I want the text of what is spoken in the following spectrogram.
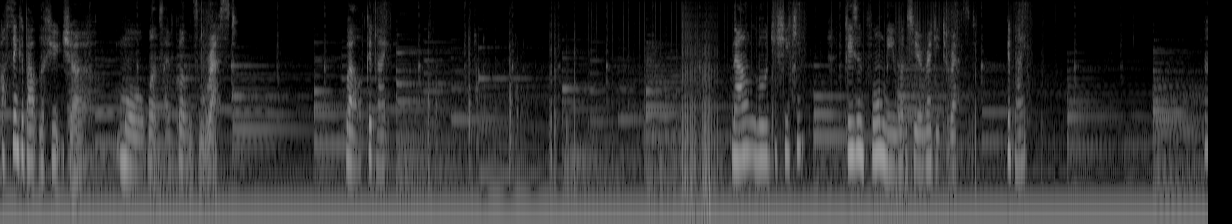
I'll think about the future more once I've gotten some rest. Well, good night. Now, Lord Yoshiki, please inform me once you are ready to rest. Good night. Uh,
